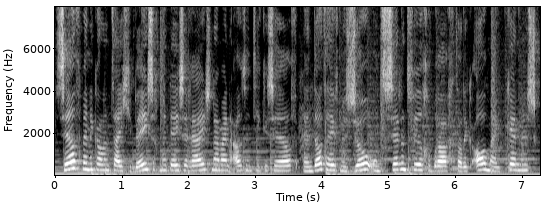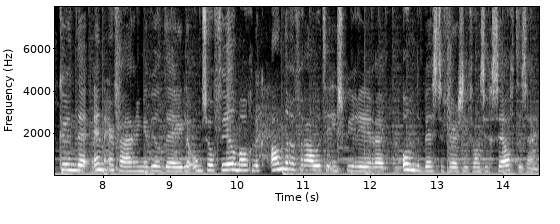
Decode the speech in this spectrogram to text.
Zelf ben ik al een tijdje bezig met deze reis naar mijn authentieke zelf en dat heeft me zo ontzettend veel gebracht dat ik al mijn kennis, kunde en ervaringen wil delen om zoveel mogelijk andere vrouwen te inspireren om de beste versie van zichzelf te zijn.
